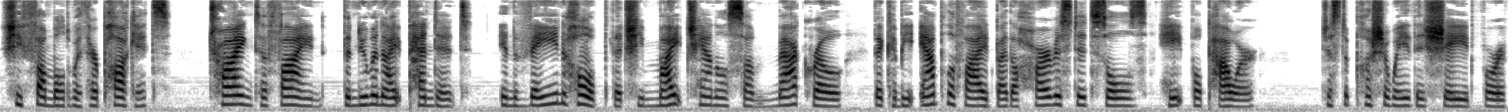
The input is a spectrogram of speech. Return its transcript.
She fumbled with her pockets, trying to find the Numenite pendant in the vain hope that she might channel some macro that could be amplified by the harvested soul's hateful power just to push away this shade for a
